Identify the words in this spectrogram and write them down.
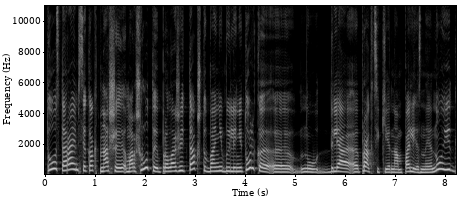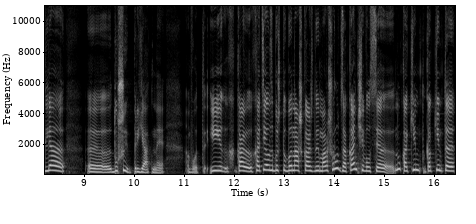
то стараемся как наши маршруты проложить так, чтобы они были не только э, ну, для практики нам полезные, но и для души приятные. Вот. И хотелось бы, чтобы наш каждый маршрут заканчивался ну, каким, каким-то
